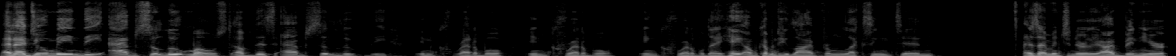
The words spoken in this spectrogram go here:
And I do mean the absolute most of this absolutely incredible, incredible, incredible day. Hey, I'm coming to you live from Lexington, as I mentioned earlier, I've been here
